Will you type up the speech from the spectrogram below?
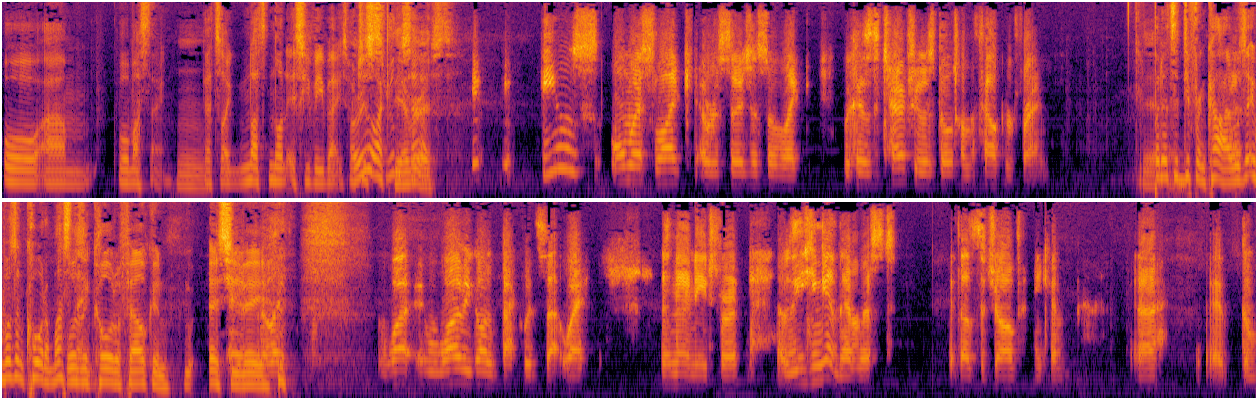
or um or Mustang. That's like not not SUV based. Hmm. I really is like really the. Everest. It, it feels almost like a resurgence of like because the territory was built on the Falcon frame. Yeah. But it's a different car. It was it wasn't called a Mustang. It wasn't called a Falcon SUV. Yeah, like, why, why are we going backwards that way? There's no need for it. I mean, you can get an Everest. It does the job. You can, you know, it, the,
